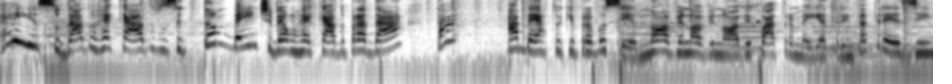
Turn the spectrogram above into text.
É isso. Dado o recado, se você também tiver um recado pra dar, tá aberto aqui pra você. 999 463013.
